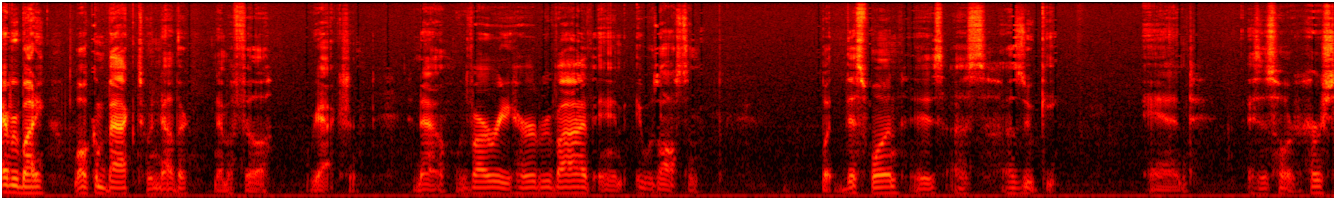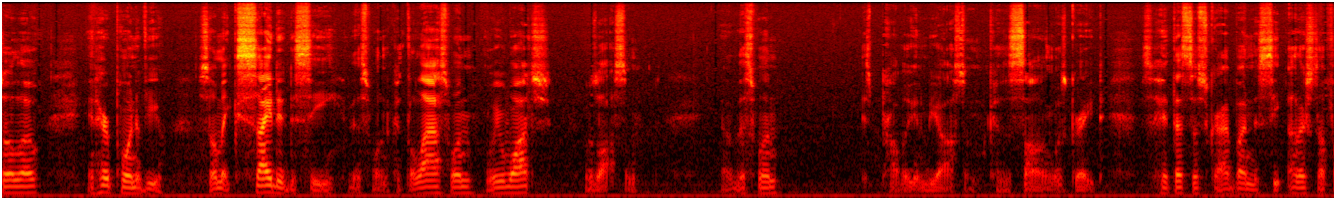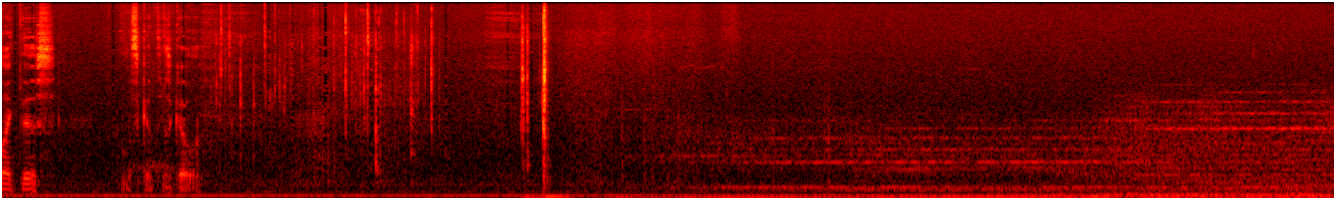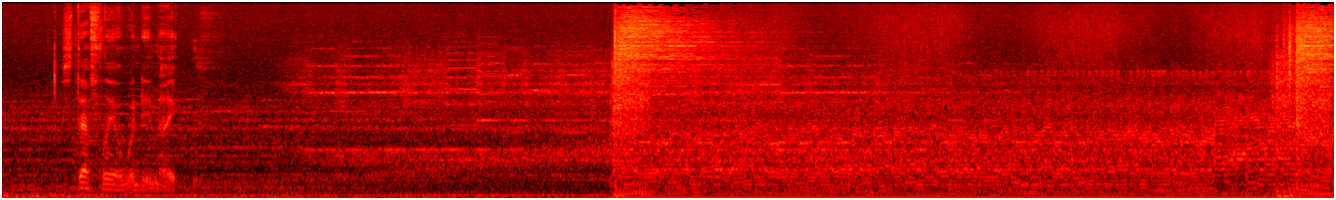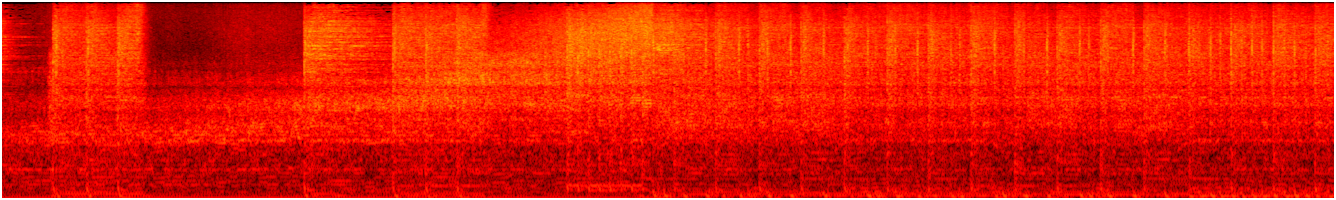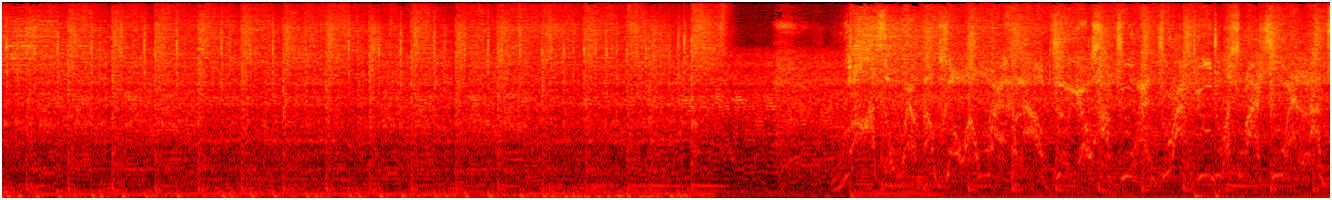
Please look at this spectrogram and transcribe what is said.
Everybody, welcome back to another Nemophila reaction. Now, we've already heard Revive and it was awesome. But this one is Hazuki. And this is her, her solo and her point of view. So I'm excited to see this one because the last one we watched was awesome. Now this one is probably going to be awesome because the song was great. So hit that subscribe button to see other stuff like this. Let's get this going. Definitely a windy night.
